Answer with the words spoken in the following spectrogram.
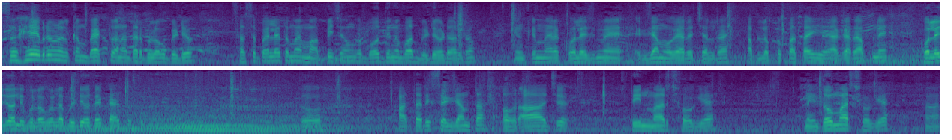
So hey everyone welcome back to another blog video सबसे पहले तो मैं माफ़ी चाहूँगा, बहुत दिनों बाद वीडियो डाल रहा हूँ, क्योंकि मेरा कॉलेज में एग्ज़ाम वगैरह चल रहा है। आप लोग को पता ही है, अगर आपने कॉलेज वाली ब्लॉग वाला वीडियो देखा है तो। तो आठ तारीख से एग्ज़ाम था और आज तीन मार्च हो गया नहीं, दो मार्च हो गया हाँ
